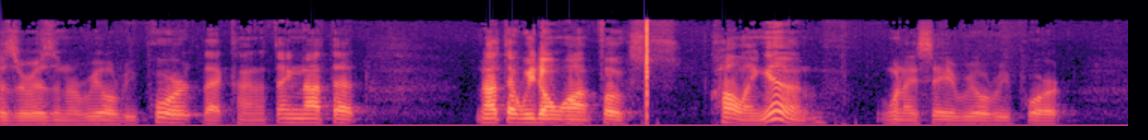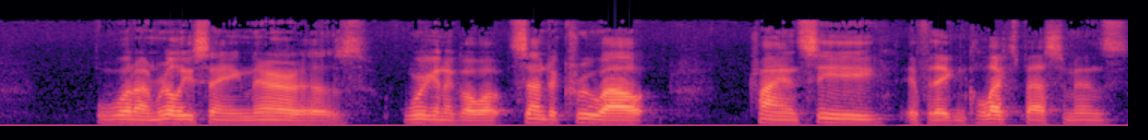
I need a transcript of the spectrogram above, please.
is or isn't a real report, that kind of thing. Not that, not that we don't want folks calling in when I say real report. What I'm really saying there is we're going to go out, send a crew out, try and see if they can collect specimens,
